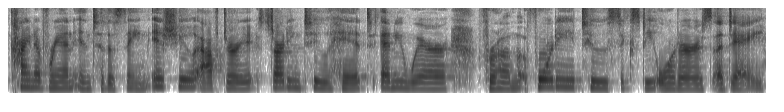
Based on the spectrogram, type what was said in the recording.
kind of ran into the same issue after starting to hit anywhere from 40 to 60 orders a day.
